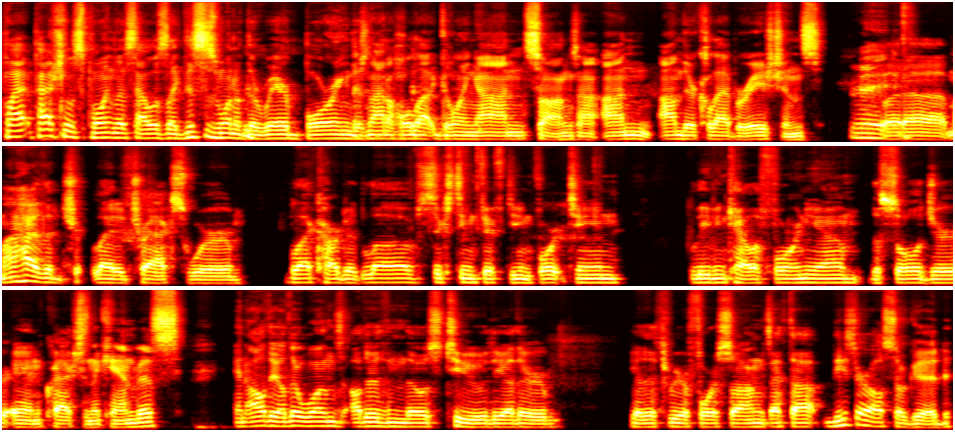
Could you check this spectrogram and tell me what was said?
passionless pointless, I was like, this is one of the rare boring. There's not a whole lot going on songs on on, on their collaborations. Right. But uh, my highlighted tracks were Black Hearted Love, 16, 15, 14, Leaving California, The Soldier, and Cracks in the Canvas. And all the other ones, other than those two, the other the other three or four songs, I thought these are also good.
